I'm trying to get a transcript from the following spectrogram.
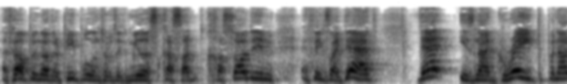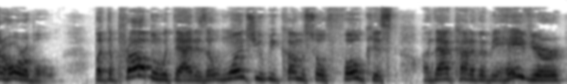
of helping other people in terms of milas chasadim and things like that, that is not great, but not horrible. But the problem with that is that once you become so focused on that kind of a behavior,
